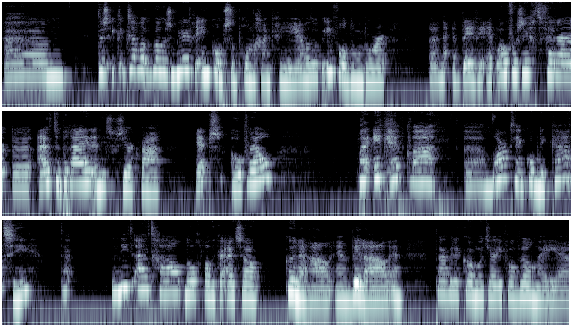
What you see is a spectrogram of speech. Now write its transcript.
Um, dus ik, ik zeg wel, ik wil dus meerdere inkomstenbronnen gaan creëren. Dat wil ik in ieder geval doen door uh, nou, het BV-app-overzicht verder uh, uit te breiden. En niet zozeer qua apps, ook wel. Maar ik heb qua uh, marketing en communicatie daar niet uitgehaald nog wat ik eruit zou kunnen halen en willen halen. En daar wil ik komend jaar in ieder geval wel mee, uh,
